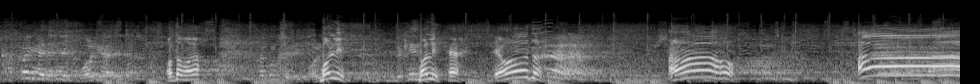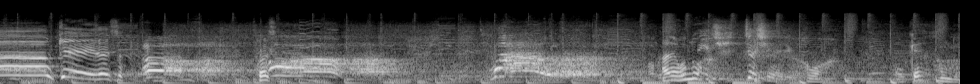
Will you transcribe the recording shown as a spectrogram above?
가까이 해야 되냐? 멀리 해야 되냐? 어떤 거요? 팔꿈치를 멀리. 멀리. 멀리. 예. 여덟. 아홉. 아 오케이 됐어. 됐어. 아니 운동 진짜 심해 지금. 어, 오케이 3도.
